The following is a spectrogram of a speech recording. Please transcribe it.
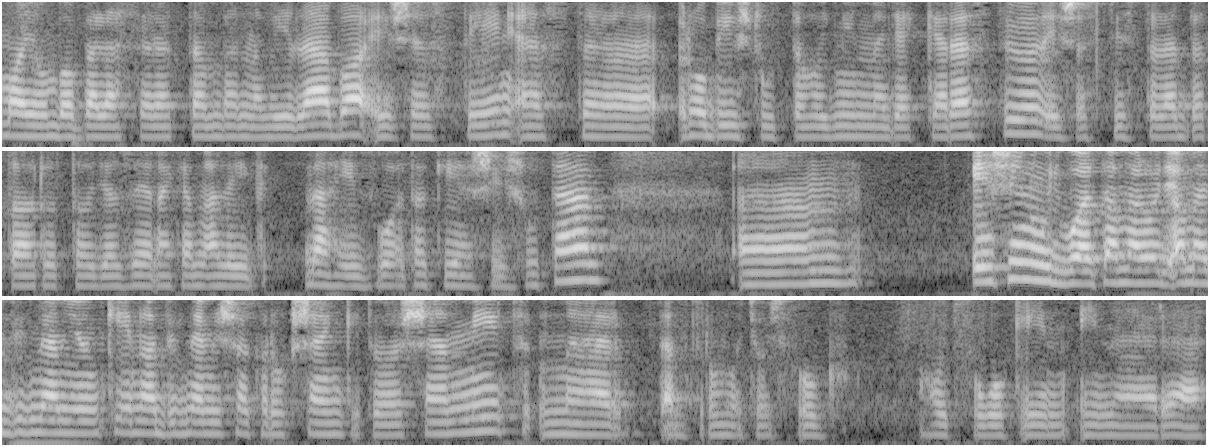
majomba beleszerettem benne a villába, és ez tény, ezt Robi is tudta, hogy mind megyek keresztül, és ezt tiszteletbe tartotta, hogy azért nekem elég nehéz volt a kiesés után. Um, és én úgy voltam el, hogy ameddig nem jön ki, én addig nem is akarok senkitől semmit, mert nem tudom, hogy hogy, fog, hogy fogok én, én erre.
